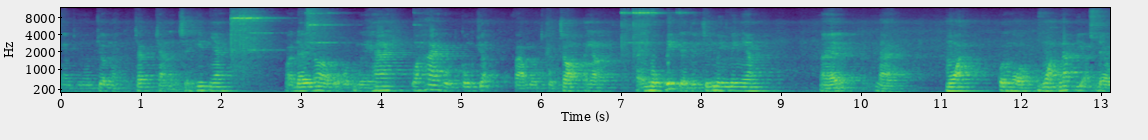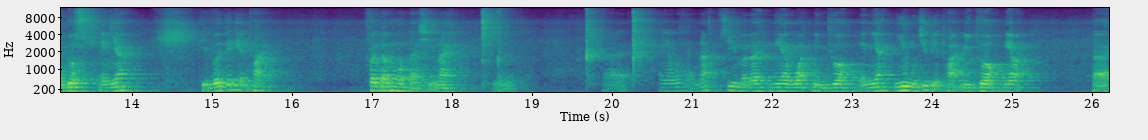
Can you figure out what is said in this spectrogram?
anh em thử nam châm này chắc chắn sẽ hít nhé và đây nó là bộ hộp 12 có hai hộp công chuyện và một hộp chọn anh em ạ. Đấy, mục đích để tôi chứng minh với anh em. Đấy là mọi quân hộp mọi nắp điện đều được em nhé. Thì với cái điện thoại phân âm một tài xỉu này Đấy, anh em có thể nắp sim vào đây nghe gọi bình thường em nhé. Như một chiếc điện thoại bình thường em ạ? Đấy,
